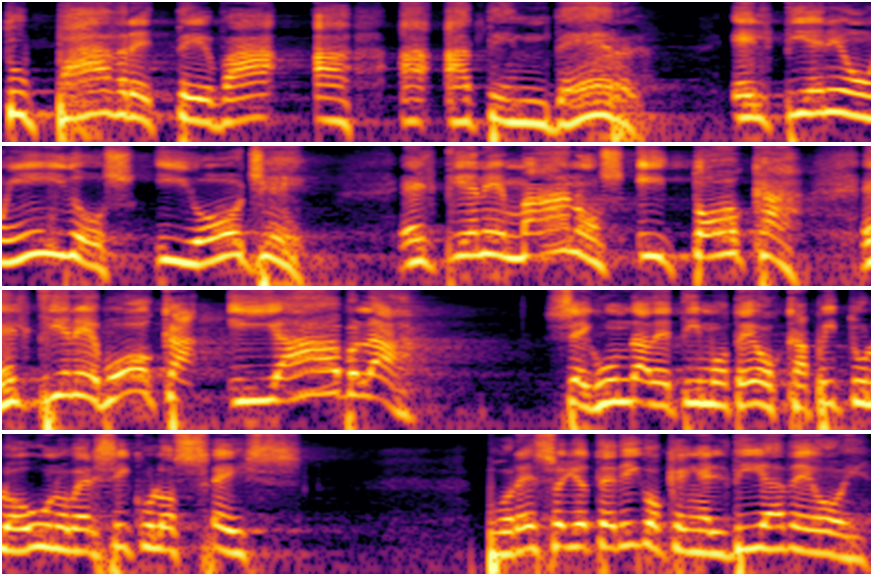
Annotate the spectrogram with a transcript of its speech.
Tu padre te va a, atender. Él tiene oídos y oye. Él tiene manos y toca. Él tiene boca y habla. Segunda de Timoteo capítulo 1 versículo 6. Por eso yo te digo que en el día de hoy,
